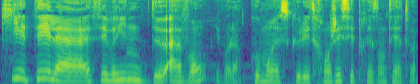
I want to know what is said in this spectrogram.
Qui était la Séverine de avant? Et voilà, comment est-ce que l'étranger s'est présenté à toi?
